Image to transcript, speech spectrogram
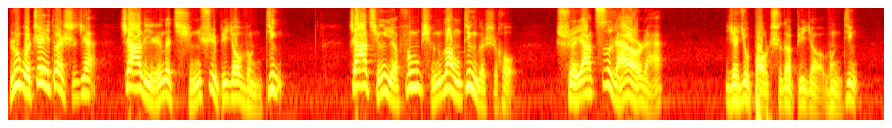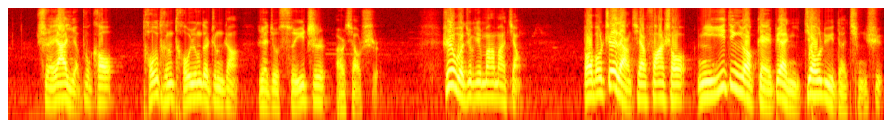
如果这一段时间家里人的情绪比较稳定，家庭也风平浪静的时候，血压自然而然也就保持的比较稳定，血压也不高。头疼、头晕的症状也就随之而消失，所以我就跟妈妈讲：“宝宝这两天发烧，你一定要改变你焦虑的情绪。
